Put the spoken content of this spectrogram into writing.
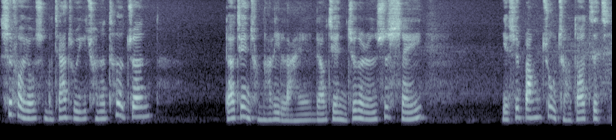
是否有什么家族遗传的特征，了解你从哪里来，了解你这个人是谁。也是帮助找到自己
